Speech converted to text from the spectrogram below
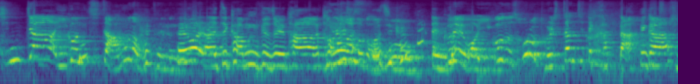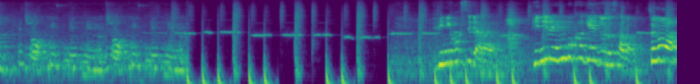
진짜 이건 진짜 아무나 못했는 거야. 대박, 아직 감, 그 중에 다 당황하셨어, 지금. 그래, 와 이거는 서로 돌잔치 때 같다. 그니까. 비니 확실히 알아요. 비니를 행복하게 해주는 사람. 잠깐만.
